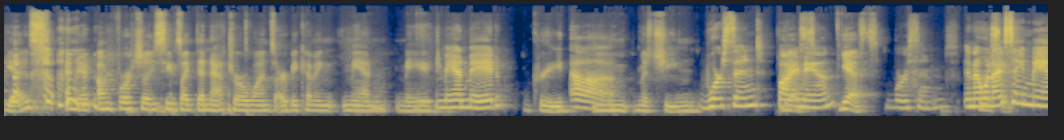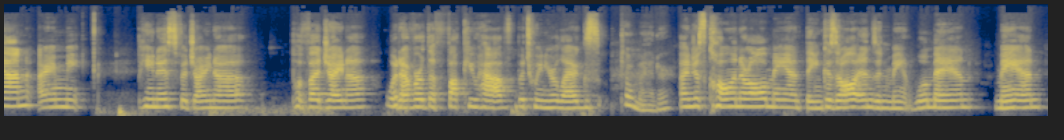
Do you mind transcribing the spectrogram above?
Yes. and it unfortunately seems like the natural ones are becoming man made man-made, greed Uh, machine. worsened by Yes. man, Yes. worsened. And when I say man, I mean penis, vagina, vagina, whatever the fuck you have between your legs. Don't matter. I'm just calling it all man thing because it all ends in man, woman, man,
